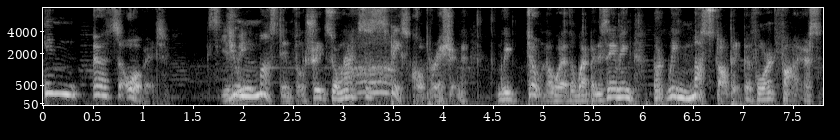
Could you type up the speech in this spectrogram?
in Earth's orbit. Excuse you me? must infiltrate Zoraxis Space Corporation. We don't know where the weapon is aiming, but we must stop it before it fires.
